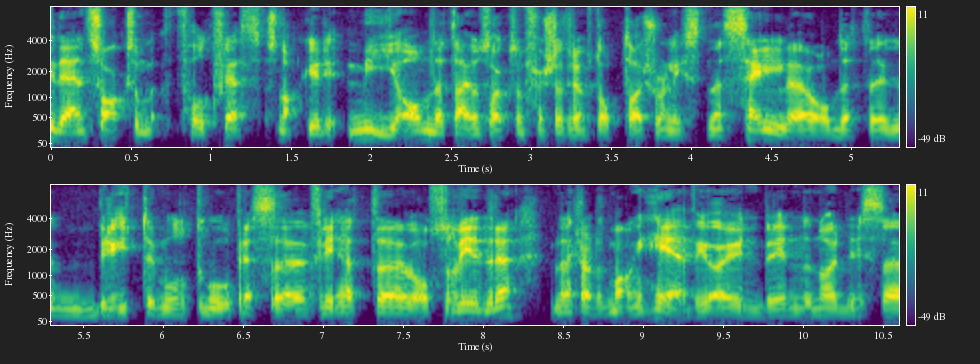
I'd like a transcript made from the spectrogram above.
jeg det er en sak som folk flest snakker mye om. Dette er jo en sak som først og fremst opptar journalistene selv, eh, om dette bryter mot god pressefrihet eh, osv. Men det er klart at mange hever jo øyenbryn når disse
